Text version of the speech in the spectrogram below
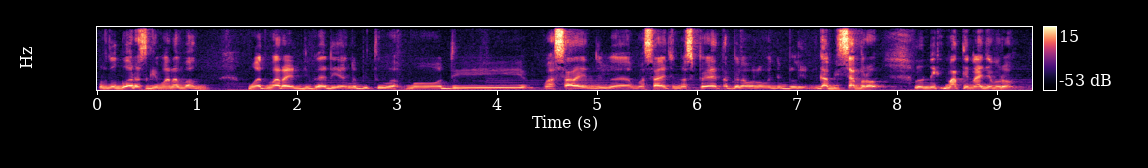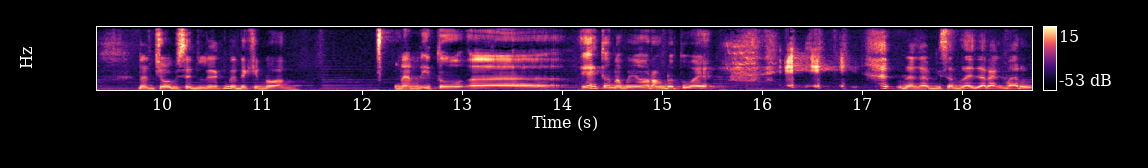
Menurut gue harus gimana bang? Buat marahin juga dia yang lebih tua. Mau di masalahin juga masalahnya cuma sepele tapi lama-lama nyebelin. Nggak bisa bro. Lu nikmatin aja bro dan cuma bisa diledek-ledekin doang. Dan itu uh, ya itu namanya orang udah tua ya. Udah nggak bisa belajar yang baru.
